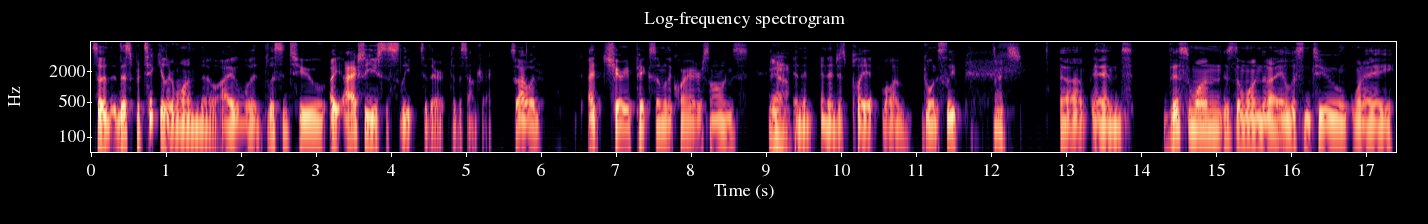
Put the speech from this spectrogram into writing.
So th- this particular one, though, I would listen to. I, I actually used to sleep to their to the soundtrack. So I would I cherry pick some of the quieter songs Yeah. and then and then just play it while I'm going to sleep. Nice. Um, and this one is the one that I listen to when I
